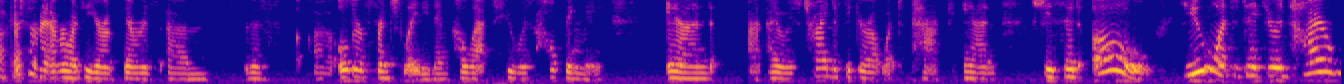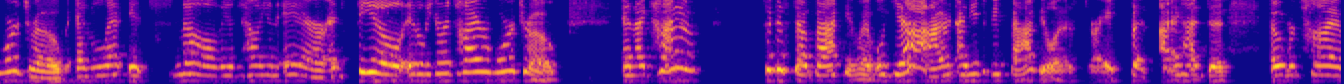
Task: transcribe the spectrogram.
Okay. First time I ever went to Europe, there was um, this uh, older French lady named Colette who was helping me. And I, was trying to figure out what to pack. And she said, Oh, you want to take your entire wardrobe and let it smell the Italian air and feel Italy, your entire wardrobe. And I kind of took a step back and went, well, yeah, I, I, need to be fabulous, right? But I had to, over time,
